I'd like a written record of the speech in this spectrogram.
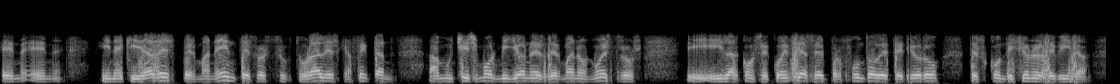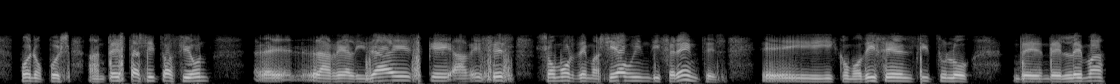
en, inequidades permanentes o estructurales que afectan a muchísimos millones de hermanos nuestros y, y, la consecuencia es el profundo deterioro de sus condiciones de vida. Bueno, pues ante esta situación eh, la realidad es que a veces somos demasiado indiferentes. Eh, y como dice el título del lema,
